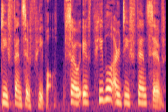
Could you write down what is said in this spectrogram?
defensive people. So if people are defensive,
